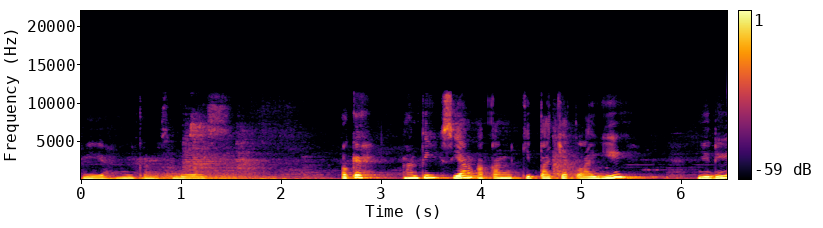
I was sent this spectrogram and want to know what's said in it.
iya ini kan 11 oke nanti siang akan kita cek lagi. Jadi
